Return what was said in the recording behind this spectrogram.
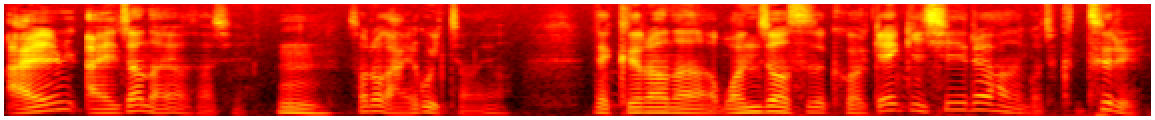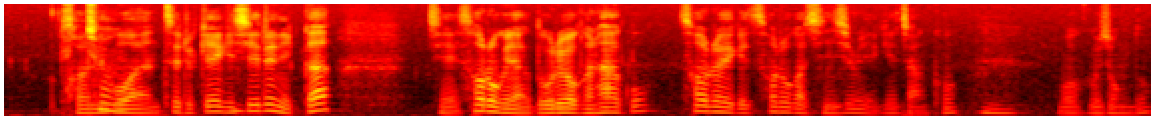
건알 알잖아요, 사실. 음. 서로가 알고 있잖아요. 근데 그러나 먼저 스 그걸 깨기 싫어하는 거죠. 그 틀을 그쵸. 건고한 틀을 깨기 싫으니까 이제 서로 그냥 노력을 하고 서로에게 서로가 진심을 얘기하지 않고 뭐그 정도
